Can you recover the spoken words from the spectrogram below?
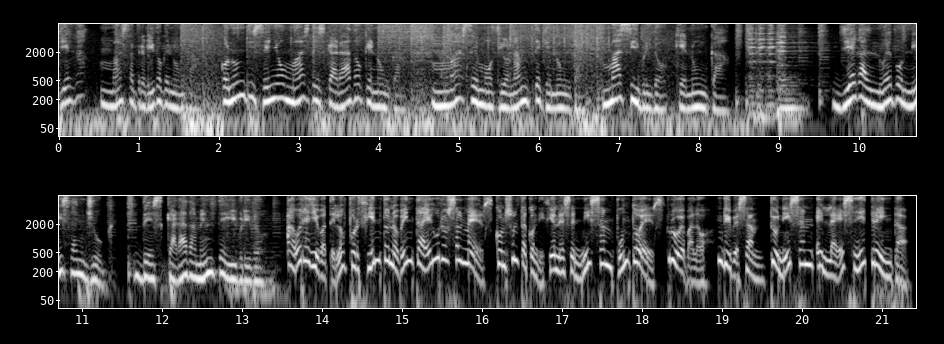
Llega más atrevido que nunca, con un diseño más descarado que nunca, más emocionante que nunca, más híbrido que nunca. Llega el nuevo Nissan Juke, descaradamente híbrido. Ahora llévatelo por 190 euros al mes. Consulta condiciones en nissan.es. Pruébalo. Divesan, tu Nissan en la SE30.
